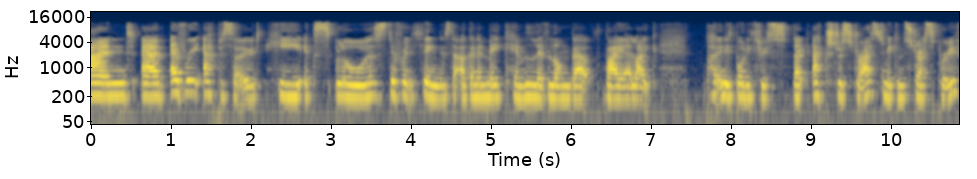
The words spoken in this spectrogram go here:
and um, every episode he explores different things that are going to make him live longer via like putting his body through like extra stress to make him stress proof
